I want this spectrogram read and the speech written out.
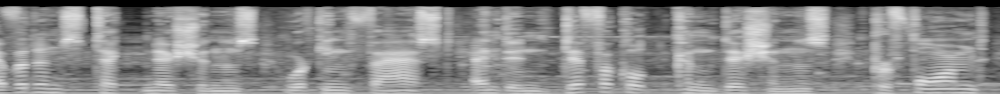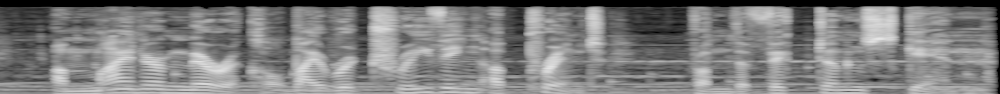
Evidence technicians working fast and in difficult conditions performed a minor miracle by retrieving a print from the victim's skin.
